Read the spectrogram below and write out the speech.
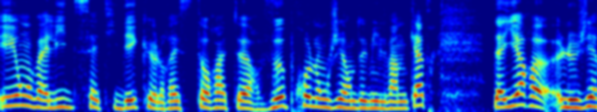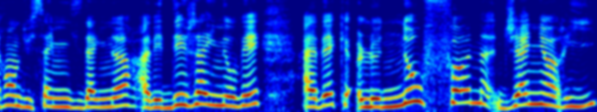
Et on valide cette idée que le restaurateur veut prolonger en 2024. D'ailleurs, le gérant du Samis Diner avait déjà innové avec le No Phone January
